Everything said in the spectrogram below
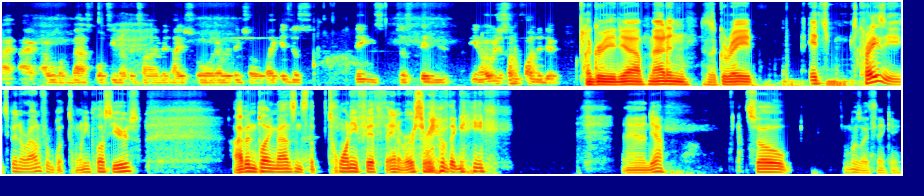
I, I I was on the basketball team at the time in high school and everything. So like it just things just didn't you know it was just something fun to do. Agreed. Yeah. Madden is great. It's, it's crazy. It's been around for what twenty plus years. I've been playing Madden since the 25th anniversary of the game. And yeah. So, what was I thinking?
